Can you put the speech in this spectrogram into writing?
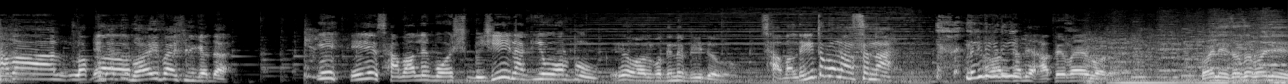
সাবাল এটা তুই ভয় পাইস নি গেদা। এ এ সাবালের বয়স বেশি নাকি অল্প? এ অল্প দিনে বিয়ে দেবো। সাবাল দেখি তো মনে হচ্ছে না। দেখি দেখি দেখি। খালি হাতে পায়ে বড়। ভয় নেই চাচা ভয় নেই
